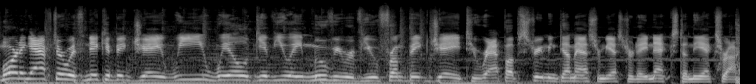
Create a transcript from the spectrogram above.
Morning after with Nick and Big J, we will give you a movie review from Big J to wrap up streaming dumbass from yesterday next on the X Rock.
